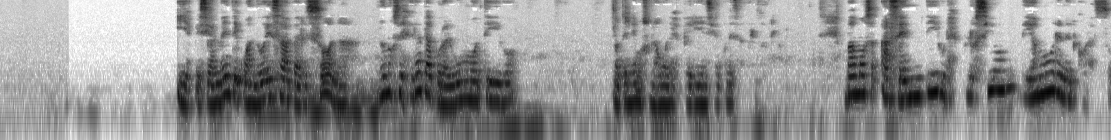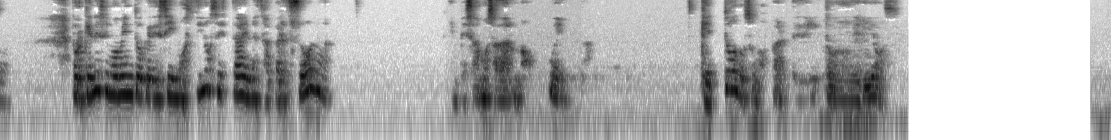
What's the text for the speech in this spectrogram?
y especialmente cuando esa persona no nos es grata por algún motivo, no tenemos una buena experiencia con esa persona, vamos a sentir una explosión de amor en el corazón. Porque en ese momento que decimos Dios está en esa persona, empezamos a darnos cuenta que todos somos parte del todo de Dios.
